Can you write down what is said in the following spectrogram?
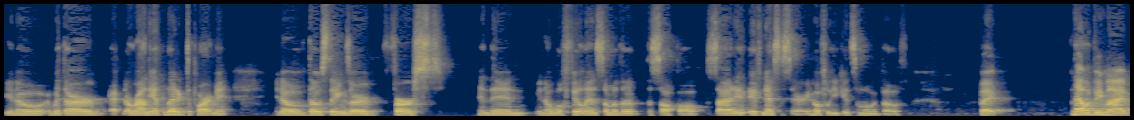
you know, with our around the athletic department. You know, those things are first, and then you know we'll fill in some of the the softball side if necessary. Hopefully, you get someone with both. But that would be my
